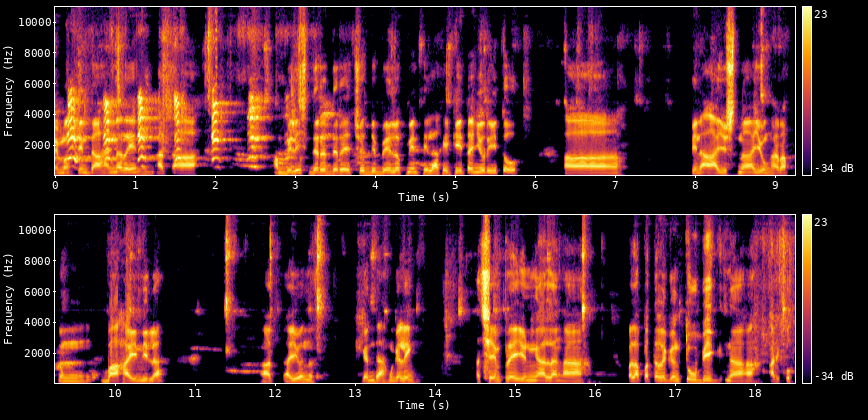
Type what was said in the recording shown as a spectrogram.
may mga tindahan na rin at ah ang bilis, dire-diretso development nila. Kikita nyo rito, ah pinaayos na yung harap ng bahay nila. At ayun, ganda, magaling. At syempre, yun nga lang, ah, wala pa talagang tubig na, ari ko,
